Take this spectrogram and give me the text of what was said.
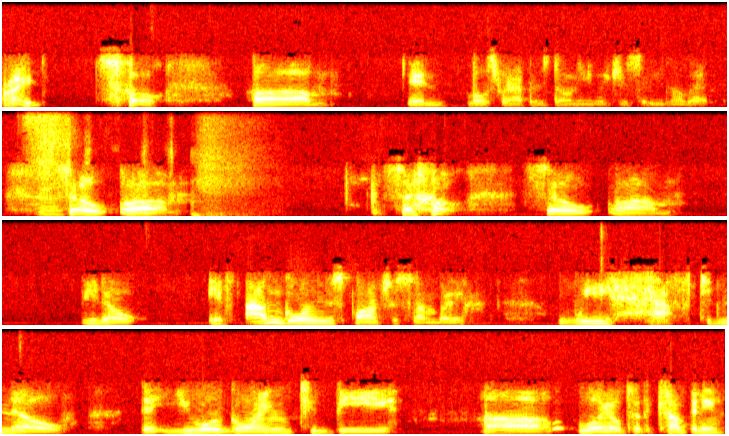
right? So, um, and most rappers don't either, just so you know that. So, um, so, so, um, you know, if I'm going to sponsor somebody, we have to know that you are going to be uh, loyal to the company,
